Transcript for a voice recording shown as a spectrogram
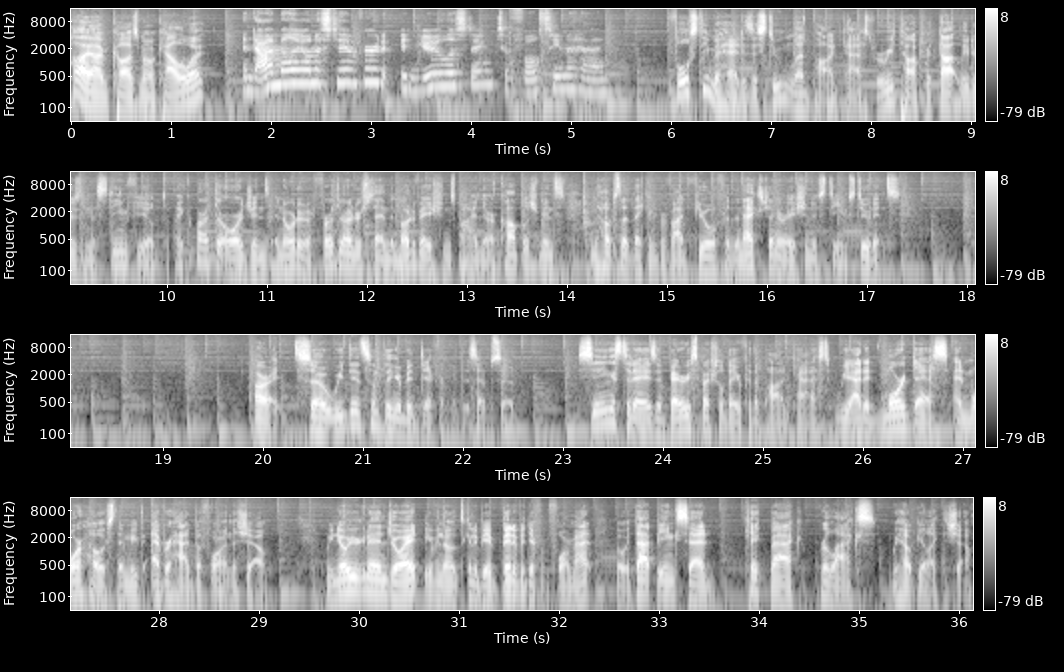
Hi, I'm Cosmo Calloway. And I'm Eliana Stanford, and you're listening to Full Steam Ahead. Full Steam Ahead is a student led podcast where we talk with thought leaders in the STEAM field to pick apart their origins in order to further understand the motivations behind their accomplishments in the hopes that they can provide fuel for the next generation of STEAM students. Alright, so we did something a bit different with this episode. Seeing as today is a very special day for the podcast, we added more guests and more hosts than we've ever had before on the show. We know you're going to enjoy it, even though it's going to be a bit of a different format, but with that being said, kick back, relax. We hope you like the show.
